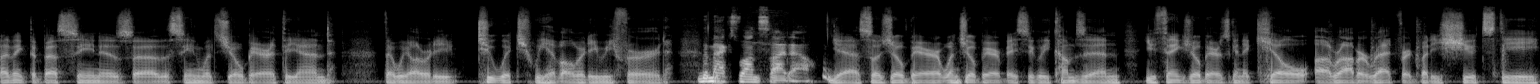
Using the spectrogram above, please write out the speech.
I think the best scene is uh, the scene with Joubert at the end that we already to which we have already referred. The Max von Sydow. Yeah, so Joubert, when Joubert basically comes in, you think Joubert is going to kill uh, Robert Redford, but he shoots the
